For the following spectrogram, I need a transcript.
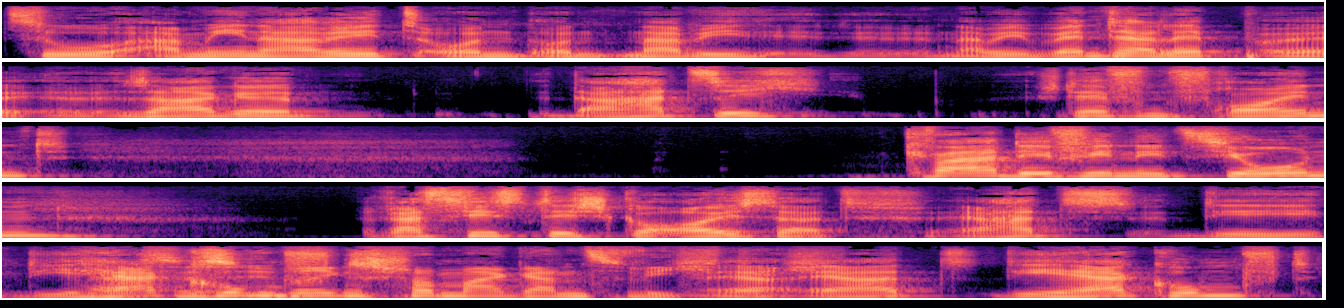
zu Amin Harit und, und Nabi, Nabi Bentaleb äh, sage, da hat sich Steffen Freund qua Definition rassistisch geäußert. Er hat die, die Das ist Herkunft. übrigens schon mal ganz wichtig. Er, er hat die Herkunft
